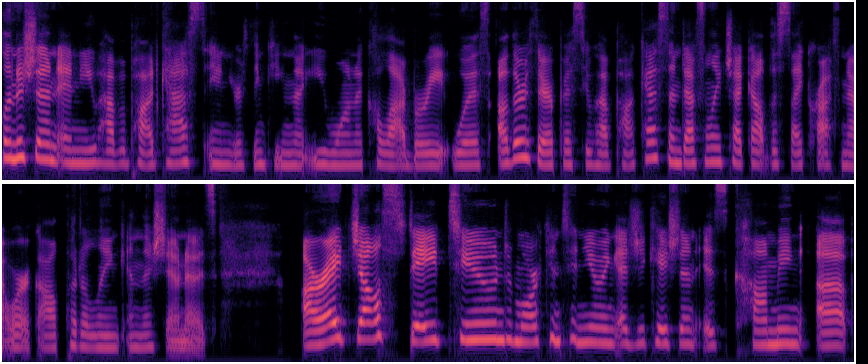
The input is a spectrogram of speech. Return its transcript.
clinician and you have a podcast and you're thinking that you want to collaborate with other therapists who have podcasts, then definitely check out the Psychcraft Network. I'll put a link in the show notes. All right, y'all, stay tuned. More continuing education is coming up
